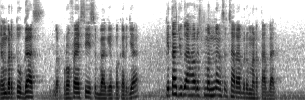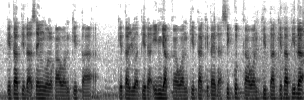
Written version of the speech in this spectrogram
yang bertugas berprofesi sebagai pekerja kita juga harus menang secara bermartabat. Kita tidak senggol kawan kita kita juga tidak injak kawan kita kita tidak sikut kawan kita kita tidak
